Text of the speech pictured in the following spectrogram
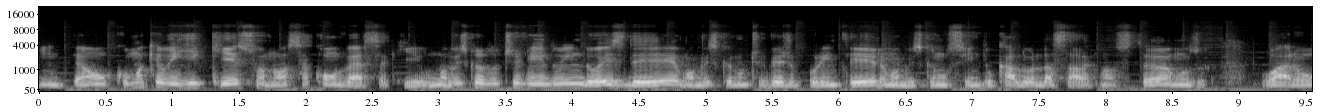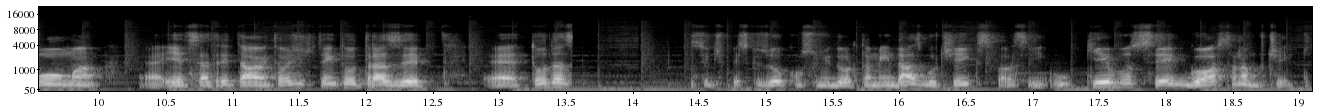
Então, como é que eu enriqueço a nossa conversa aqui? Uma vez que eu estou te vendo em 2D, uma vez que eu não te vejo por inteiro, uma vez que eu não sinto o calor da sala que nós estamos, o aroma, é, e etc e tal. Então, a gente tentou trazer é, todas a gente pesquisou o consumidor também das boutiques, fala assim, o que você gosta na boutique?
